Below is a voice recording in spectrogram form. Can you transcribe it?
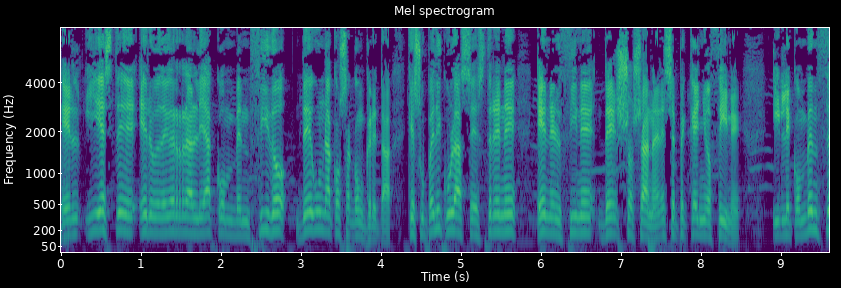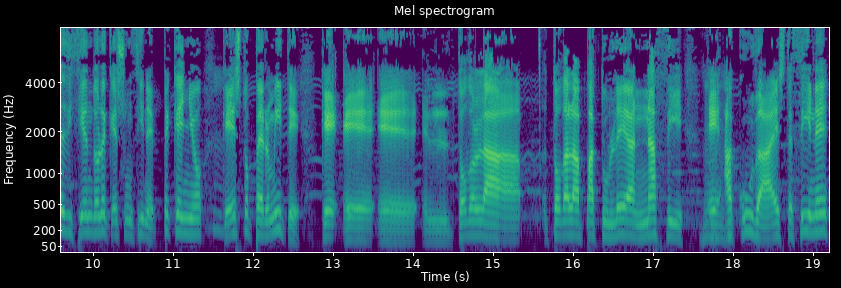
él- y este héroe de guerra le ha convencido de una cosa concreta, que su película se estrene en el cine de Shoshana, en ese pequeño cine. Y le convence diciéndole que es un cine pequeño, que esto permite que eh, eh, el- todo la toda la patulea nazi eh, acuda a este cine,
